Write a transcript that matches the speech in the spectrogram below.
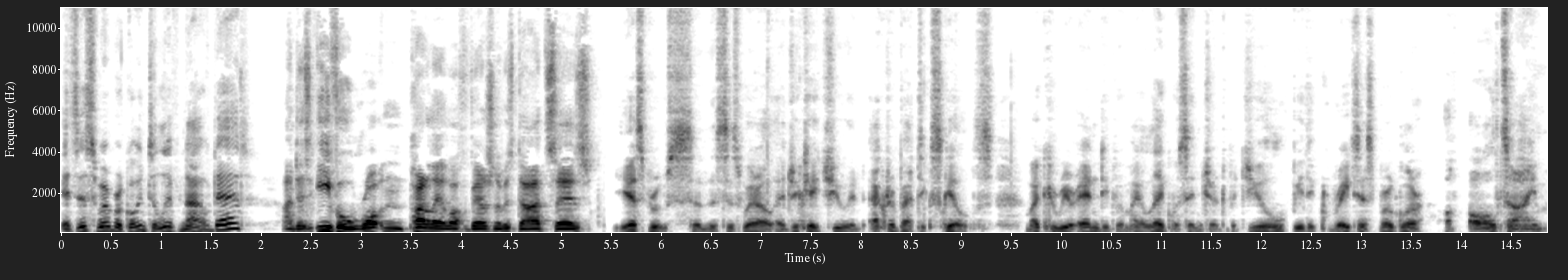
Is this where we're going to live now, Dad? and his evil, rotten, parallel Earth version of his dad says, Yes, Bruce, and this is where I'll educate you in acrobatic skills. My career ended when my leg was injured, but you'll be the greatest burglar of all time.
